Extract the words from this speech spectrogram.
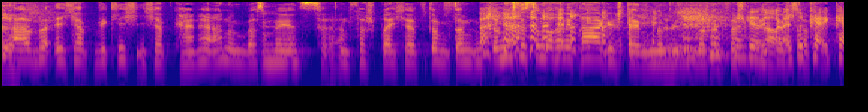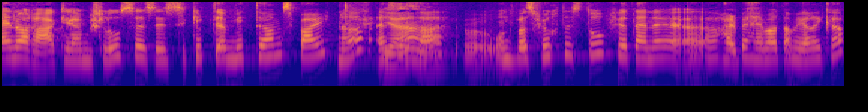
ja. aber ich habe wirklich, ich habe keine Ahnung, was mhm. mir jetzt an Versprecher. Da, da, da müsstest du noch eine Frage stellen, damit ich noch ein Versprecher Genau, also kein, kein Orakel am Schluss. Also es gibt ja Midterms bald, ne? Also ja. Da, und was fürchtest du für deine äh, halbe Heimat Amerika?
